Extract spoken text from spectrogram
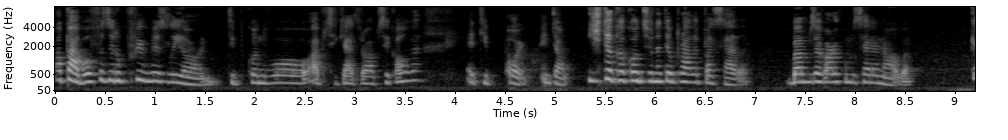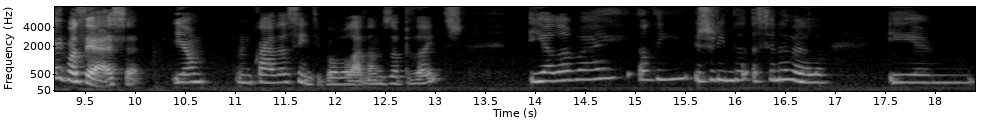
Opá, vou fazer o previously on. Tipo, quando vou à psiquiatra ou à psicóloga, é tipo: olha, então, isto é o que aconteceu na temporada passada. Vamos agora começar a nova. O que é que você acha? E é um, um bocado assim: tipo, eu vou lá dando os updates e ela vai ali gerindo a cena dela. E, um,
